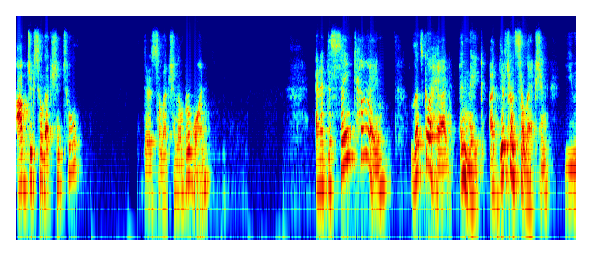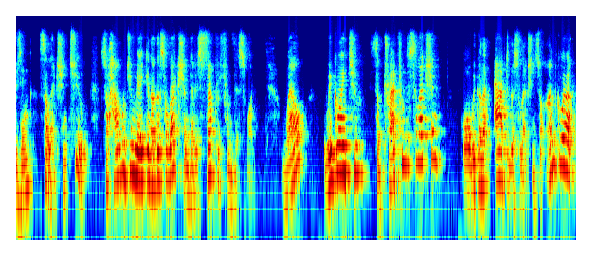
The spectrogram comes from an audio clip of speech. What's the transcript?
object selection tool there's selection number one. And at the same time, let's go ahead and make a different selection using selection two. So how would you make another selection that is separate from this one? Well, we're going to subtract from the selection or we're going to add to the selection. So I'm going to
